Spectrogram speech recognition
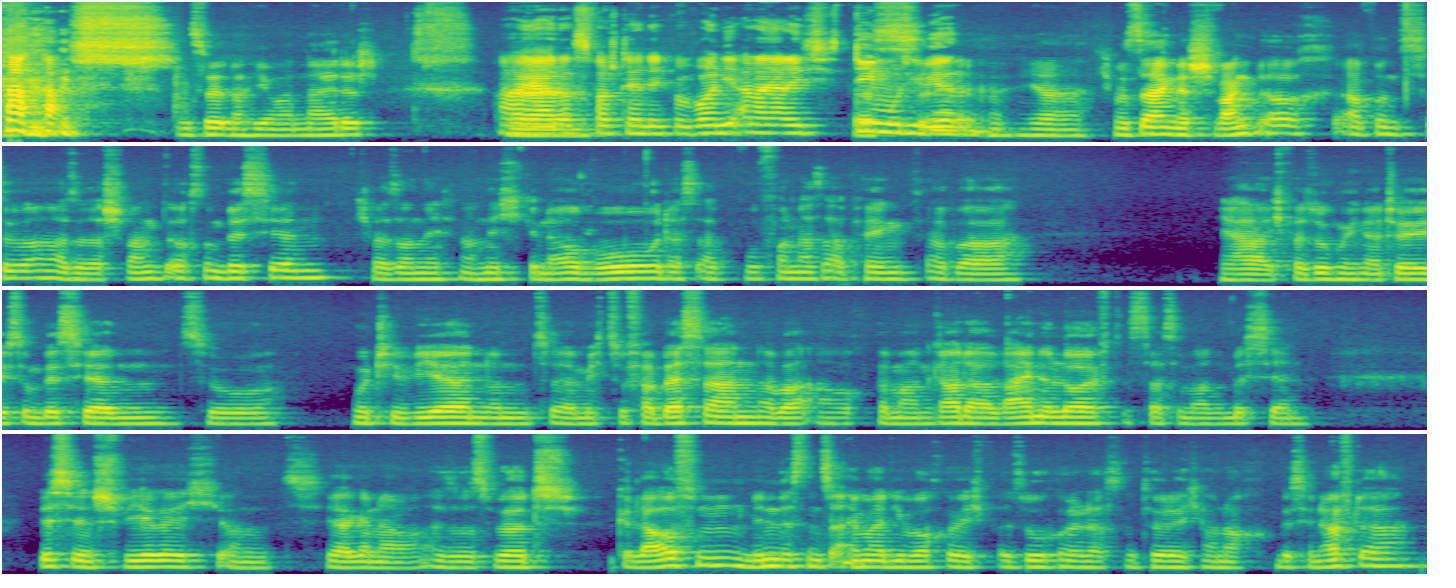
klar. Sonst wird noch jemand neidisch. ah ja, äh, das ist verständlich. Wir wollen die anderen ja nicht Das, demotivieren. äh, ja, ich muss sagen, das schwankt auch ab und zu. Also das schwankt auch so ein bisschen. Ich weiß auch nicht, noch nicht genau, wo das ab, wovon das abhängt, aber ja, ich versuche mich natürlich so ein bisschen zu motivieren und äh, mich zu verbessern. Aber auch wenn man gerade alleine läuft, ist das immer so ein bisschen, bisschen schwierig. Und ja, genau. Also es wird gelaufen, mindestens einmal die Woche. Ich versuche das natürlich auch noch ein bisschen öfter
